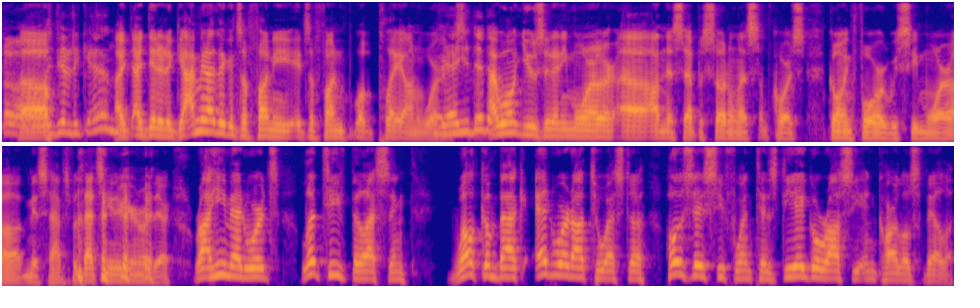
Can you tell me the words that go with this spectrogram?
Oh, uh, I did it again. I, I, did it again. I mean, I think it's a funny, it's a fun uh, play on words. Yeah, you did. It. I won't use it anymore uh, on this episode unless, of course, going forward we see more uh, mishaps. But that's neither here nor there. Raheem Edwards, Latif Blessing. Welcome back, Eduard Atuesta, Jose Cifuentes, Diego Rossi, and Carlos Vela.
